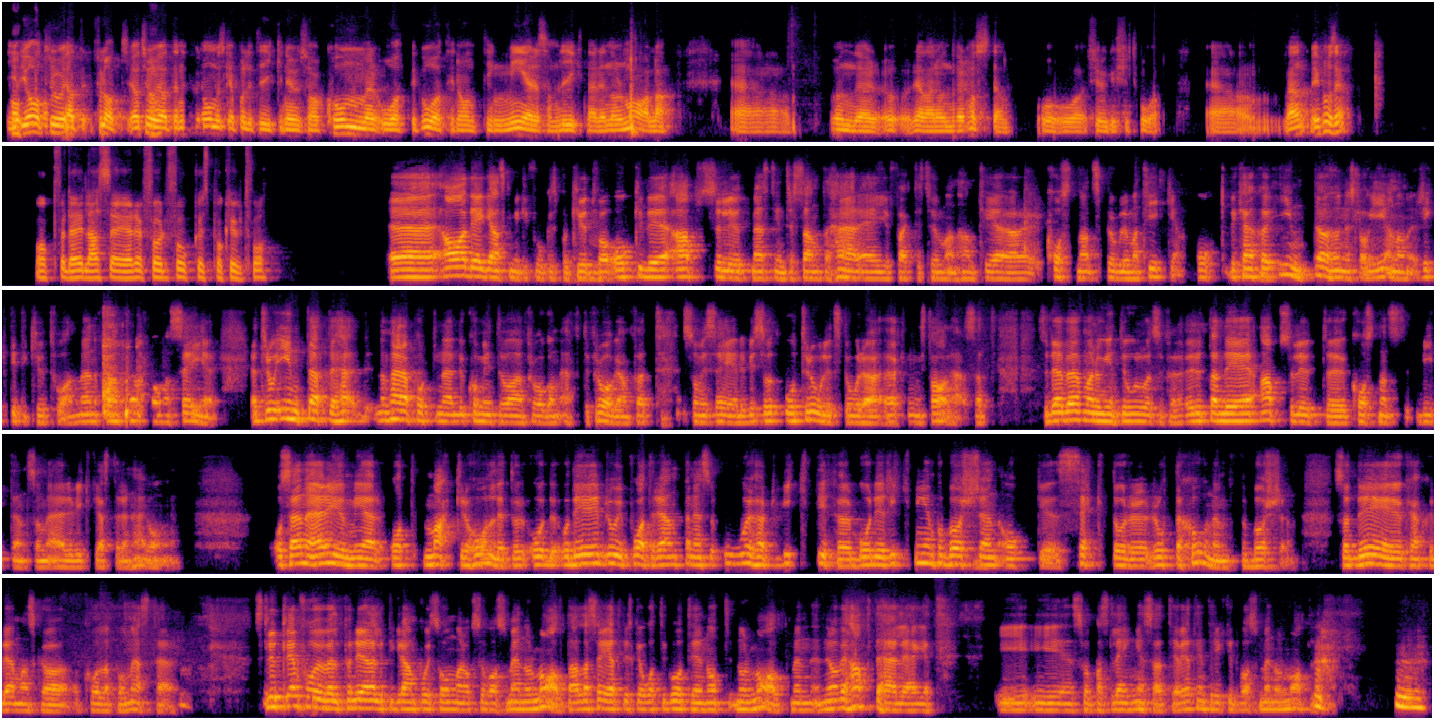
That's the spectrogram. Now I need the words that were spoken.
Jag tror, att, förlåt, jag tror att den ekonomiska politiken i USA kommer återgå till någonting mer som liknar det normala eh, under, redan under hösten och 2022. Ehm, men vi får se. Och för dig Lasse, är det full fokus på Q2? Eh, ja, det är ganska mycket fokus på Q2 och det absolut mest intressanta här är ju faktiskt hur man hanterar kostnadsproblematiken. Och det kanske inte har hunnit slå igenom riktigt i Q2, men framförallt vad man säger. Jag tror inte att det här, de här rapporterna, det kommer inte vara en fråga om efterfrågan för att som vi säger, det blir så otroligt stora ökningstal här så att så det behöver man nog inte oroa sig för, utan det är absolut eh, kostnadsbiten som är det viktigaste den här gången. Och sen är det ju mer åt makrohållet och, det beror ju på att räntan är så oerhört viktig för både riktningen på börsen och eh, sektorrotationen för börsen. Så det är ju kanske det man ska kolla på mest här. Slutligen får vi väl fundera lite grann på i sommar också vad som är normalt. Alla säger att vi ska återgå till något normalt, men nu har vi haft det här läget i, i så pass länge så att jag vet inte riktigt vad som är normalt. Mm.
